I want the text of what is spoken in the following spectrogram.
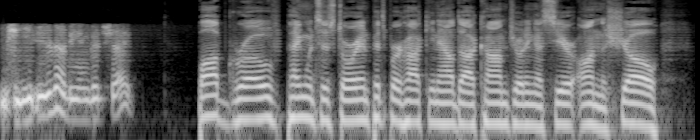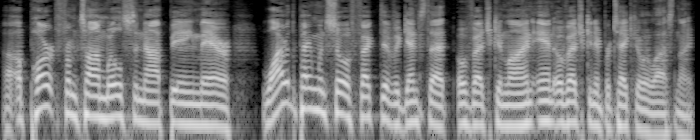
you're going to be in good shape. Bob Grove, Penguins historian, PittsburghHockeyNow.com, joining us here on the show. Uh, apart from Tom Wilson not being there, why were the Penguins so effective against that Ovechkin line and Ovechkin in particular last night?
